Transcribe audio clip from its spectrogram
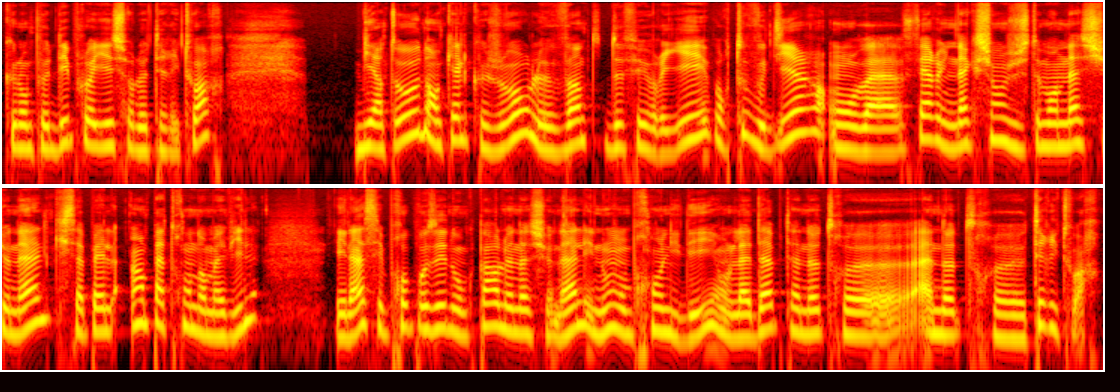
que l'on peut déployer sur le territoire. Bientôt, dans quelques jours, le 22 février, pour tout vous dire, on va faire une action justement nationale qui s'appelle Un patron dans ma ville. Et là, c'est proposé donc par le national et nous, on prend l'idée et on l'adapte à notre, euh, à notre euh, territoire.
